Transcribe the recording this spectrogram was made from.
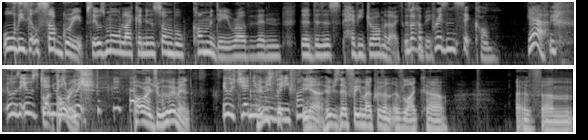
all these little subgroups. It was more like an ensemble comedy rather than the, the this heavy drama that I thought It was like could a be. prison sitcom. Yeah, it was. It was Like genuinely. porridge, Re- porridge with women. It was genuinely the- really funny. Yeah, who's their female equivalent of like uh, of um?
